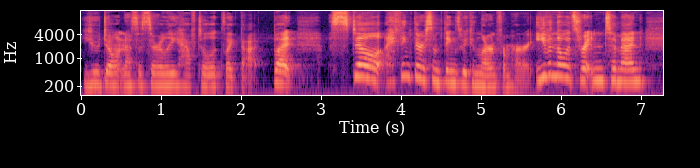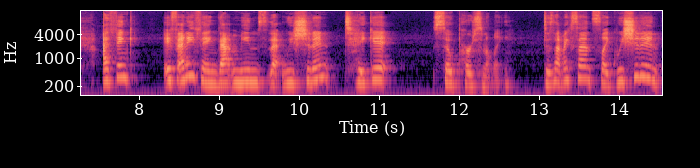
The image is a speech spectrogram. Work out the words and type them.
you don't necessarily have to look like that. But still i think there are some things we can learn from her. Even though it's written to men i think if anything that means that we shouldn't take it so personally does that make sense like we shouldn't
